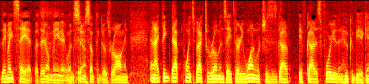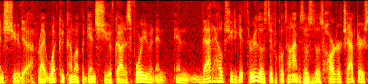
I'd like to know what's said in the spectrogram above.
they may say it, but they don't mean it. When as soon Yeah. as something goes wrong, and and I think that points back to Romans eight thirty one, which is God, if God is for you, then who could be against you? Yeah. Right. What could come up against you if God is for you, and and, and that helps you to get through those difficult times, those Mm-hmm. those harder chapters,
